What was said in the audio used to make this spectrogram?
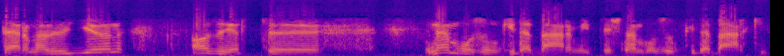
termelődjön, azért nem hozunk ide bármit, és nem hozunk ide bárkit.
